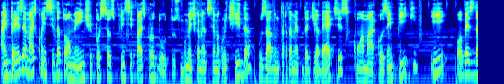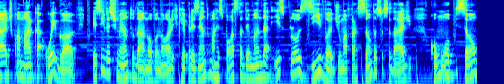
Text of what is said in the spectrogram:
A empresa é mais conhecida atualmente por seus principais produtos: o medicamento semaglutida, usado no tratamento da diabetes com a marca Ozempic, e obesidade com a marca Wegovy. Esse investimento da Novo Nordic representa uma resposta à demanda explosiva de uma fração da sociedade como uma opção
